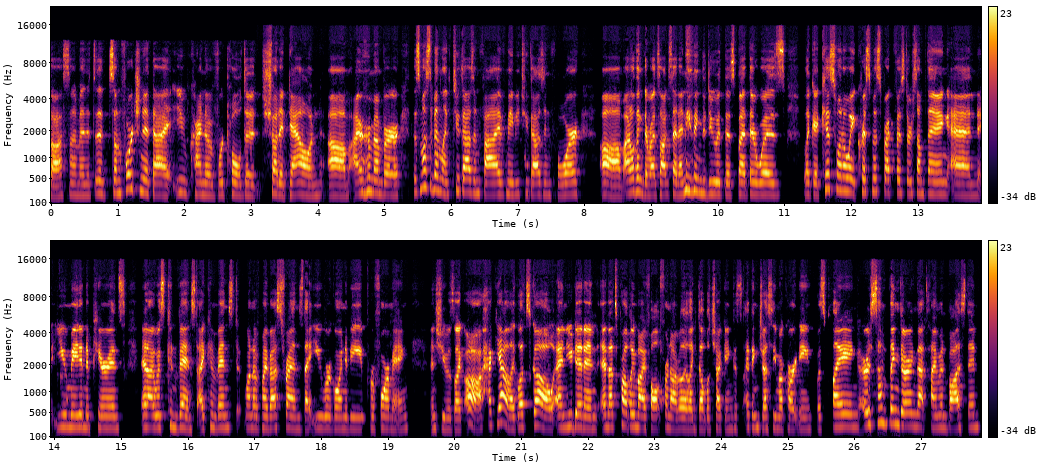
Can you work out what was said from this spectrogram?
awesome. And it's, it's unfortunate that you kind of were told to shut it down. Um, I remember this must have been like 2005, maybe 2004. Um, I don't think the Red Sox had anything to do with this, but there was like a Kiss 108 Christmas breakfast or something, and you made an appearance. And I was convinced, I convinced one of my best friends that you were going to be performing and she was like, "Oh, heck yeah, like let's go." And you didn't, and that's probably my fault for not really like double checking because I think Jesse McCartney was playing or something during that time in Boston.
